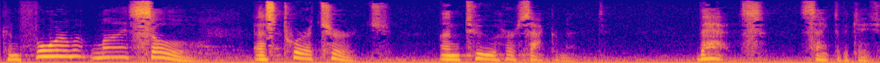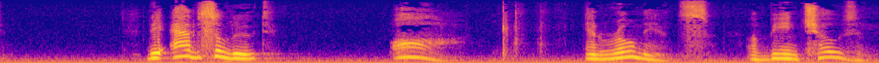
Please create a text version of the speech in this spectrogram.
conform my soul as twere a church unto her sacrament. That's sanctification. The absolute awe and romance of being chosen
